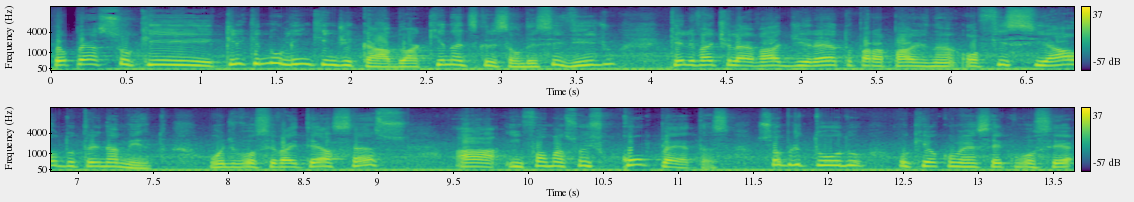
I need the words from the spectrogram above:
eu peço que clique no link indicado aqui na descrição desse vídeo, que ele vai te levar direto para a página oficial do treinamento, onde você vai ter acesso a informações completas sobre tudo o que eu conversei com você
